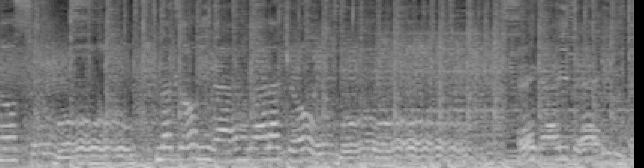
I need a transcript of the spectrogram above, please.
の線を謎見ながら今日も描いていた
